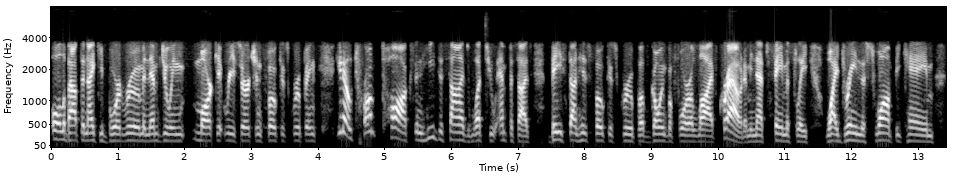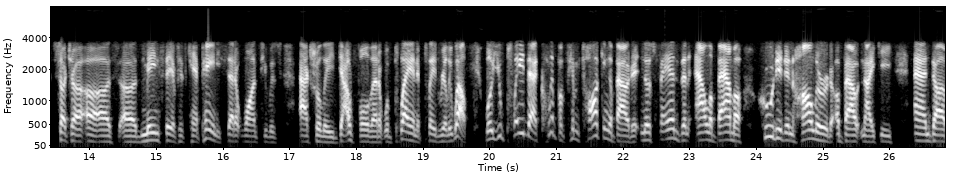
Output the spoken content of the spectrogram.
all about the Nike boardroom and them doing market research and focus grouping. You know, Trump talks and he decides what to emphasize based on his focus group of going before a live crowd. I mean, that's famously why Drain the Swamp became such a, a, a mainstay of his campaign. He said it once. He was actually doubtful that it would play, and it played really well. Well, you played that clip of him talking about it, and those fans in Alabama hooted and hollered about Nike. And uh,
